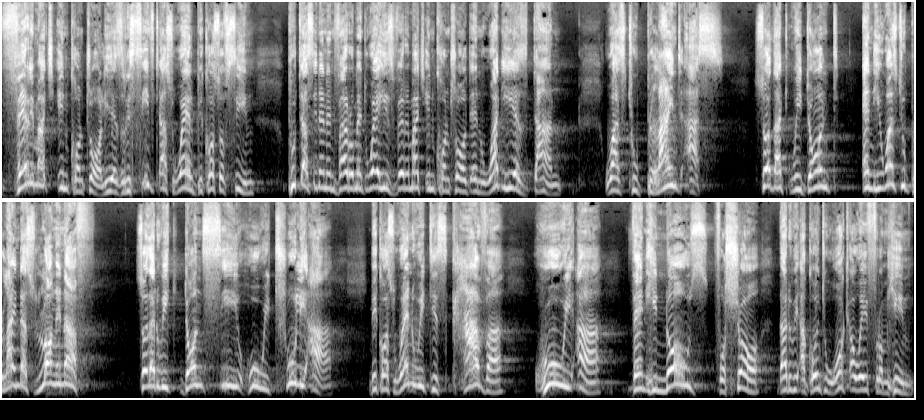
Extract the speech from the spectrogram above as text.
very much in control. He has received us well because of sin, put us in an environment where he's very much in control. And what he has done was to blind us so that we don't, and he wants to blind us long enough so that we don't see who we truly are. Because when we discover who we are, then he knows for sure that we are going to walk away from him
